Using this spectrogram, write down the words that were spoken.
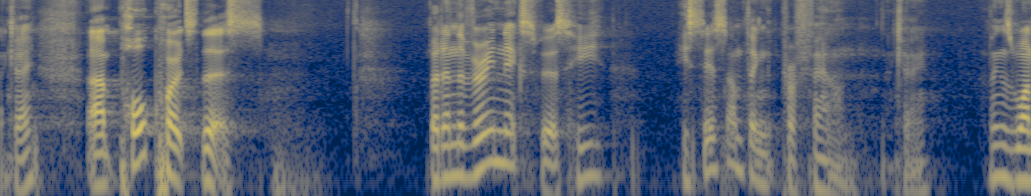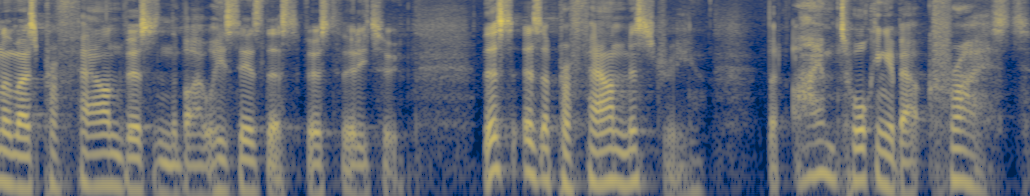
Okay? Um, Paul quotes this, but in the very next verse, he, he says something profound. Okay? I think it's one of the most profound verses in the Bible. He says this, verse 32. This is a profound mystery, but I'm talking about Christ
